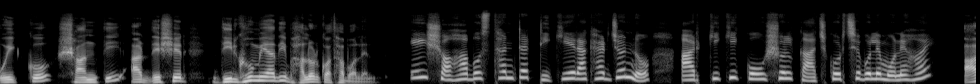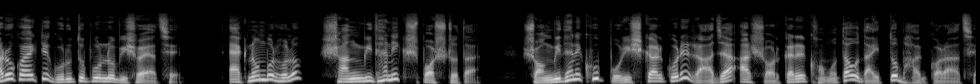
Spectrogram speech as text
ঐক্য শান্তি আর দেশের দীর্ঘমেয়াদী ভালোর কথা বলেন। এই সহাবস্থানটা টিকিয়ে রাখার জন্য আর কি কি কৌশল কাজ করছে বলে মনে হয়? আরও কয়েকটি গুরুত্বপূর্ণ বিষয় আছে। এক নম্বর হল সাংবিধানিক স্পষ্টতা। সংবিধানে খুব পরিষ্কার করে রাজা আর সরকারের ক্ষমতা ও দায়িত্ব ভাগ করা আছে।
